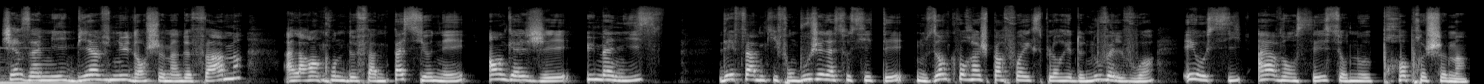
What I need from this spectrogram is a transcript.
Chers amis, bienvenue dans Chemin de femmes, à la rencontre de femmes passionnées, engagées, humanistes, des femmes qui font bouger la société, nous encouragent parfois à explorer de nouvelles voies et aussi à avancer sur nos propres chemins.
